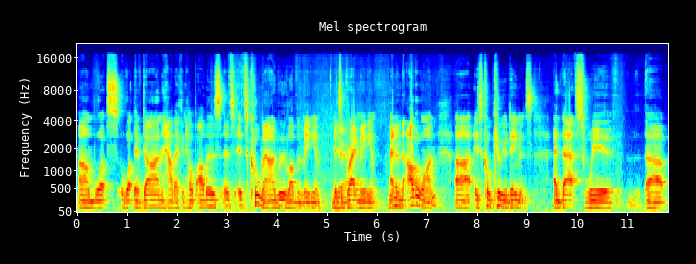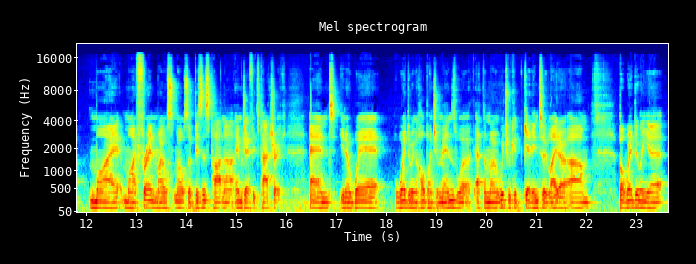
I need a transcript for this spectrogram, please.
um, what's what they've done, how they can help others. It's it's cool, man. I really love the medium. It's yeah. a great medium. Yeah. And then the other one uh, is called Kill Your Demons, and that's with. Uh, my my friend, my also, my also business partner, MJ Fitzpatrick, and you know we're we're doing a whole bunch of men's work at the moment, which we could get into later. Um, but we're doing a,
